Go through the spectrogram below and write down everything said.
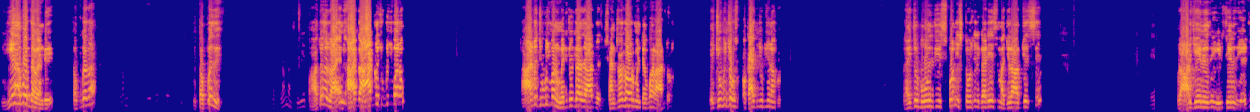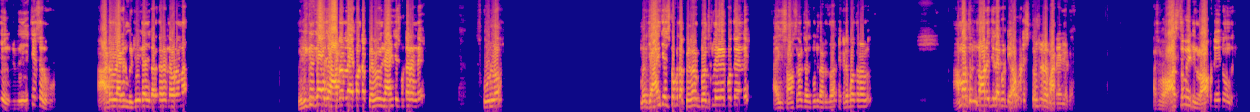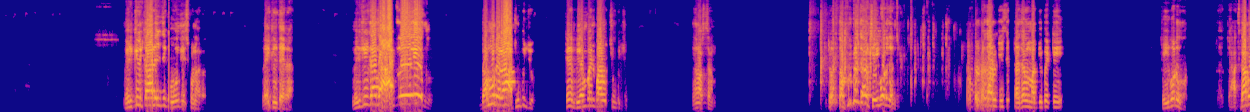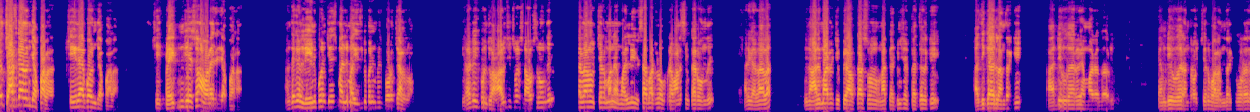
ఏ అబద్ధాలండి? తప్పు కదా? ఇది తప్పు ఇది అతను రాయండి. ఆట ఆటలో చూపించమను. ఆటో చూపించమను. మెడికల్ కాలేజ్ ఆటో సెంట్రల్ గవర్నమెంట్ ఇవ్వాలి ఆటో ఏ చూపించు ఒక- కాగితం చూపించు నాకు. రైతులు భూములు తీసుకొని స్టోర్లు గడియేసి మధ్యలో ఆఫ్ చేసి ఇప్పుడు ఆడు చేయలేదు ఈడు చేయలేదు. ఏం చేశారు ఆర్డర్ లేకుండా మెడికల్ కాలేజ్ కడతారండి ఎవరన్నా? మెడికల్ కాలేజ్ ఆర్డర్ లేకుండా పిల్లలు జాయిన్ చేసుకుంటారండి. స్కూల్లో? మరి జాయిన్ చేసుకోకపోతే పిల్లలు బ్రతుకులు ఏమైపోతాయండి ఐదు సంవత్సరాలు చదువుకున్న తర్వాత ఎక్కడ పోతారు వాళ్ళు? ఆ మాత్రం నాలెడ్జ్ లేకుంటే ఎవరు ఇష్టం మాట్లాడాడు అసలు వాస్తవం ఏంటి? లోపల ఏంటి ఉంది? మెడికల్ కాలేజీకి భూమి తీసుకున్నారు. రైతుల దగ్గర. మెడికల్ కాలేజ్ ఆటలే లేదు. దమ్ముడు రా చూపించు. ఇక్కడ బియ్యం పైన పాడు చూపించు. నేను వస్తాను. ఇటువంటి తప్పుడు ప్రచారం చేయకూడదండి తప్పుడు ప్రచారం చేసి ప్రజలను మగ్గిపెట్టి చేయకూడదు. చేత కాకపోతే చేత కాదని చెప్పాలా? చేయలేకపోని చెప్పాలా? చే- ప్రయత్నం చేసాం అవలేదని చెప్పాలా? అంతేకాని లేని పని చేసి మళ్ళీ మా ఎదుటి పని మీద బుడచల్లడం. ఇలాంటివి కొంచెం ఆలోచించవలసిన అవసరం ఉంది. వెళ్ళాలని వచ్చానమ్మా నేను మళ్ళీ విశాఖపట్నంలో ఒక ప్రమాణ స్వీకారం ఉంది. అడిగి వెళ్ళాలా? ఈ నాలుగు మాటలు చెప్పే అవకాశం నాకు కల్పించిన పెద్దలకి అధికారులందరికీ ఆర్డీఓ గారు ఎంఆర్ఓ గారు ఎండిఓ గారు అందరూ వచ్చారు. వాళ్ళందరికీ కూడా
